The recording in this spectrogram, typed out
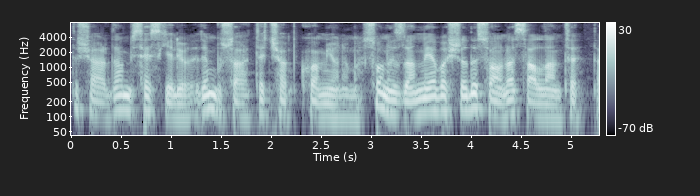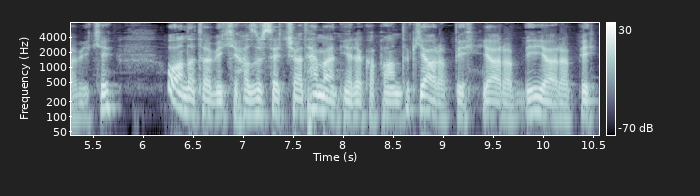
Dışarıdan bir ses geliyor dedim. Bu saatte çap kamyonu mu? Son hızlanmaya başladı sonra sallantı tabii ki. O anda tabii ki hazır seccade hemen yere kapandık. Ya Rabbi, Ya Rabbi, Ya Rabbi.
